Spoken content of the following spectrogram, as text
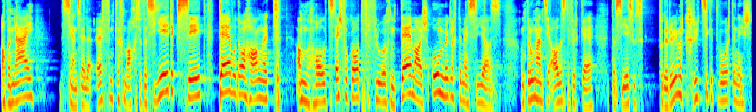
Aber nein, sie haben es öffentlich machen, sodass jeder sieht, der, der hier hängt, am Holz, der ist von Gott verflucht und der Mann ist unmöglich der Messias. Und darum haben sie alles dafür gegeben, dass Jesus von den Römern gekreuzigt worden ist.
